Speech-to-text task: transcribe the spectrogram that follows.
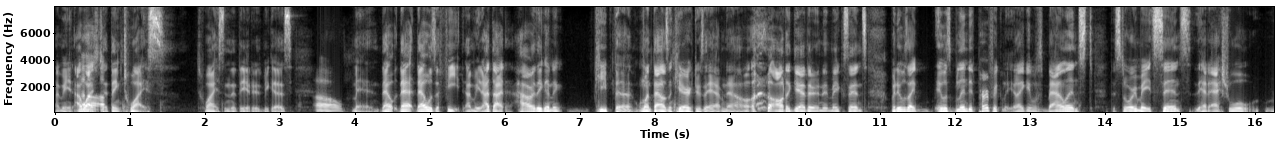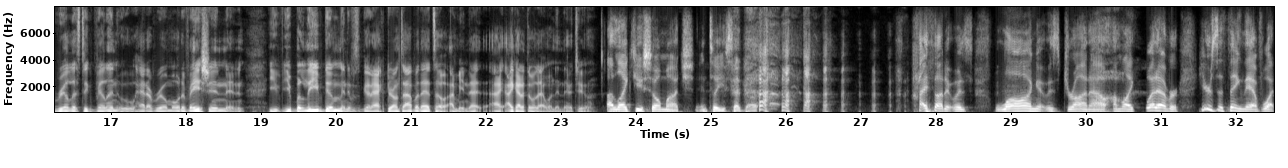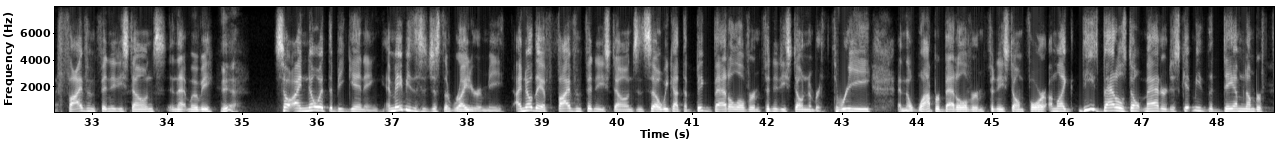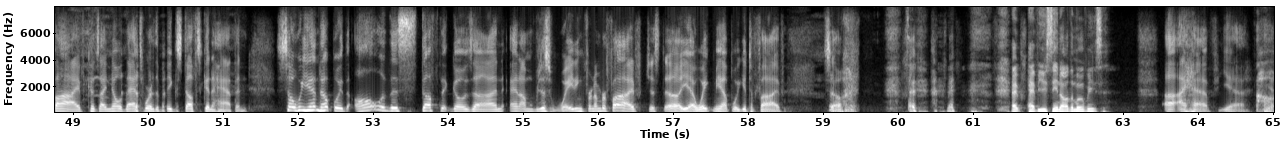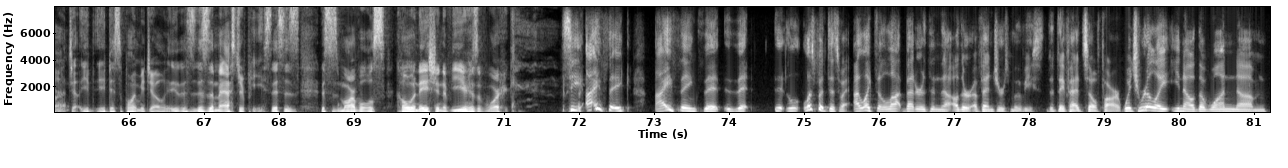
I mean, I watched uh, think twice, twice in the theaters because oh. man, that that that was a feat. I mean, I thought, how are they going to keep the 1000 characters they have now all together and it makes sense? But it was like it was blended perfectly. Like it was balanced. The story made sense. They had an actual realistic villain who had a real motivation and you you believed him and it was a good actor on top of that. So i mean that i, I got to throw that one in there too. I liked you so much until you said that I thought it was long. It was drawn out. I'm oh. like, whatever. Here's the thing: they have what five Infinity Stones in that movie. Yeah. So I know at the beginning, and maybe this is just the writer in me. I know they have five Infinity Stones, and so we got the big battle over Infinity Stone number three, and the Whopper battle over Infinity Stone four. I'm like, these battles don't matter. Just get me the damn number five because I know that's where the big stuff's going to happen. So we end up with all of this stuff that goes on, and I'm just waiting for number five. Just, uh, yeah, wake me up we get to five. So. have, have you seen all the movies? Uh, I have, yeah. Oh, yeah. Joe, you, you disappoint me, Joe. This is this is a masterpiece. This is this is Marvel's culmination of years of work. See, I think I think that that let's put it this way. I liked it a lot better than the other Avengers movies that they've had so far, which really, you know, the one um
